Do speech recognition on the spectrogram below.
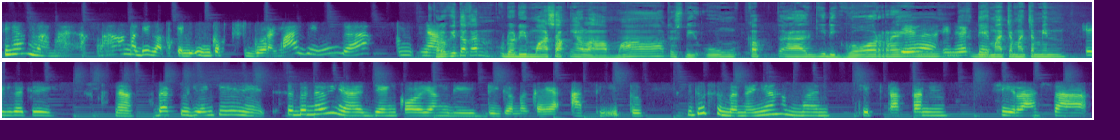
dia nggak masak lama dia nggak pakai diungkep terus goreng lagi enggak nah Kalau kita kan udah dimasaknya lama, terus diungkep lagi, digoreng, Iya, exactly. di macam-macamin. Exactly. Nah, back to jengki ini. Sebenarnya jengkol yang di, digambar kayak ati itu, itu sebenarnya menciptakan si rasa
